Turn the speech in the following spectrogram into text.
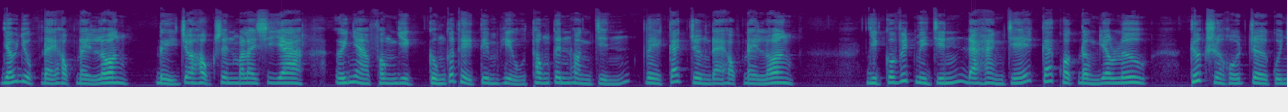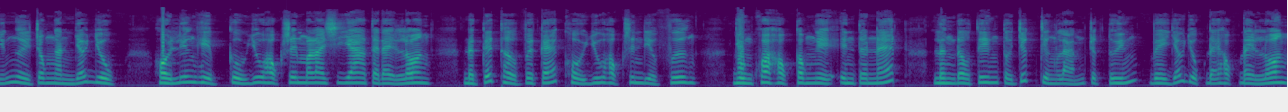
Giáo dục Đại học Đài Loan để cho học sinh Malaysia ở nhà phòng dịch cũng có thể tìm hiểu thông tin hoàn chỉnh về các trường đại học Đài Loan. Dịch COVID-19 đã hạn chế các hoạt động giao lưu. Trước sự hỗ trợ của những người trong ngành giáo dục, Hội Liên hiệp Cựu du học sinh Malaysia tại Đài Loan đã kết hợp với các hội du học sinh địa phương dùng khoa học công nghệ Internet lần đầu tiên tổ chức triển lãm trực tuyến về giáo dục Đại học Đài Loan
